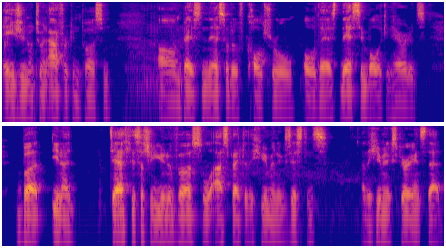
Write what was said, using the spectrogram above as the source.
Asian or to an African person, um, based on their sort of cultural or their their symbolic inheritance. But you know, death is such a universal aspect of the human existence and the human experience that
